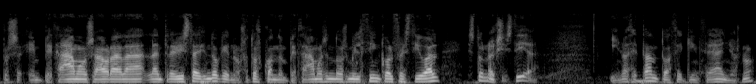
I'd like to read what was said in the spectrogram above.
pues empezábamos ahora la, entrevista diciendo que nosotros cuando empezábamos en 2005 el festival, esto no existía. Y no hace tanto, hace 15 años, ¿no?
